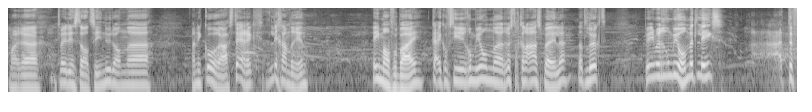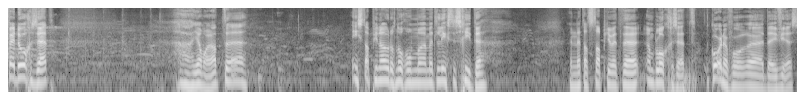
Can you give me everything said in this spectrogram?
Maar tweede instantie, nu dan Anicora, sterk, lichaam erin. Eén man voorbij. Kijken of hij Roemion uh, rustig kan aanspelen. Dat lukt. Ben Roemion met links? Ah, te ver doorgezet. Ah, jammer, had uh, één stapje nodig nog om uh, met links te schieten. En net dat stapje werd een blok gezet. Corner voor DVS.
